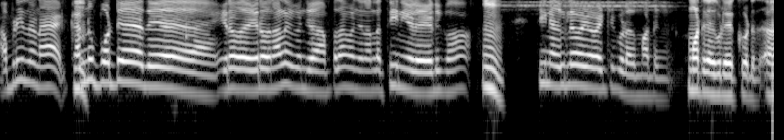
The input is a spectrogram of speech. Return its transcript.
அப்படி இல்லைண்ணே கண்ணு போட்டு அது இருபது இருபது நாள் கொஞ்சம் அப்போ தான் கொஞ்சம் நல்லா தீனி எடு- எடுக்கும். தீனி அதுக்குள்ளே வைக்கக்கூடாது மாட்டுங்க மாட்டுக்கு அது கூட வைக்கக்கூடாது. ஆ.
